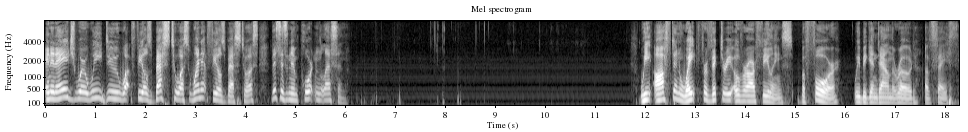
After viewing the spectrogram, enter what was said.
In an age where we do what feels best to us when it feels best to us, this is an important lesson. We often wait for victory over our feelings before we begin down the road of faith.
